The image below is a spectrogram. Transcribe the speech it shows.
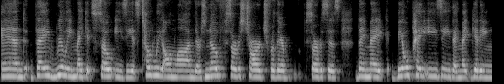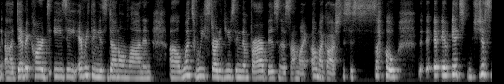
and they really make it so easy it's totally online there's no service charge for their services. They make bill pay easy. They make getting uh, debit cards easy. Everything is done online. And uh, once we started using them for our business, I'm like, oh my gosh, this is so. It, it, it's just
